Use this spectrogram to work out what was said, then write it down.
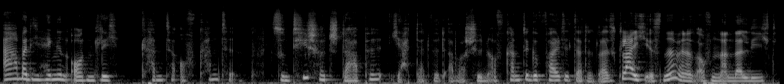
aber die hängen ordentlich Kante auf Kante. So ein T-Shirt-Stapel, ja, das wird aber schön auf Kante gefaltet, dass das alles gleich ist, ne, wenn das aufeinander liegt.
